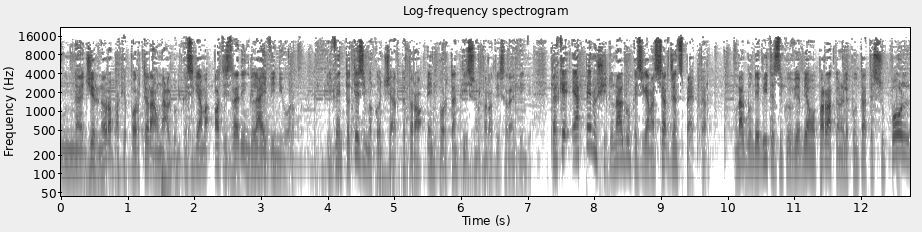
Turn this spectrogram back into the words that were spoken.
un giro in Europa che porterà un album che si chiama Otis Redding Live in Europe. Il ventottesimo concerto però è importantissimo per Otis Redding perché è appena uscito un album che si chiama Sgt. Pepper, un album dei Beatles di cui vi abbiamo parlato nelle puntate su Paul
